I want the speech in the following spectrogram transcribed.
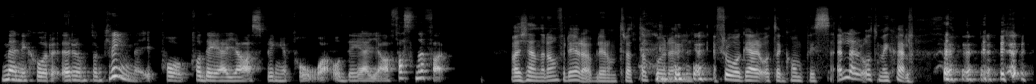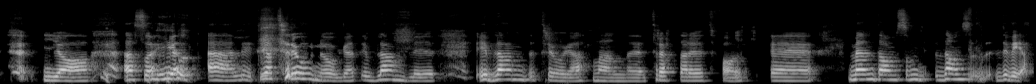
människor runt omkring mig på, på det jag springer på och det jag fastnar för. Vad känner de för det då? Blir de trötta på det? Eller frågar åt en kompis eller åt mig själv? ja, alltså helt ärligt. Jag tror nog att ibland blir, ibland tror jag att man eh, tröttar ut folk. Eh, men de som, de, du vet,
